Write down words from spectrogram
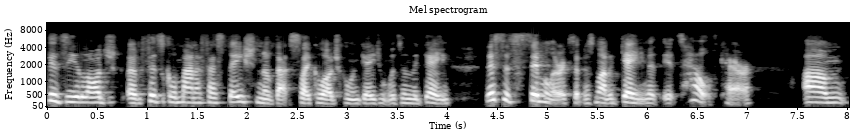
physiological, uh, physical manifestation of that psychological engagement within the game. This is similar, except it's not a game; it, it's healthcare. Um,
